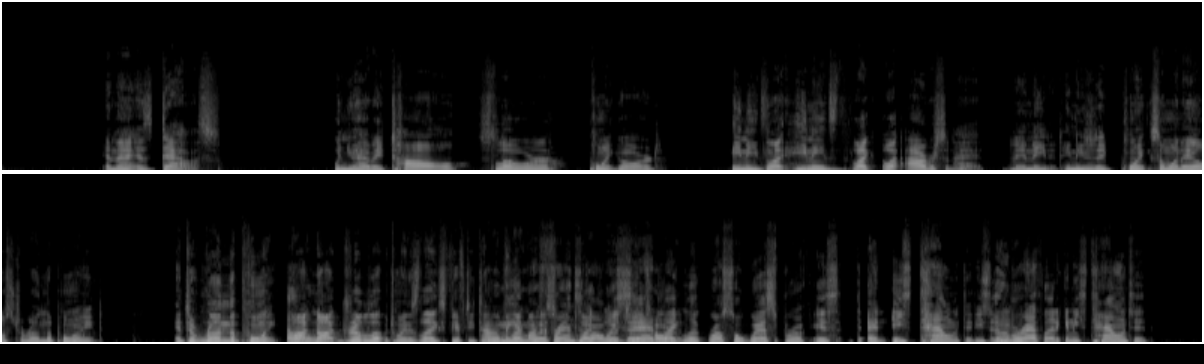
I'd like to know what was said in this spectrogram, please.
and that is Dallas. When you have a tall, slower point guard, he needs like he needs like what Iverson had, and he needed. He needed to point someone else to run the point, and to run the point, Oh, not not dribble up between his legs fifty times. Well, me like and my Westbrook- friends have uh, always James said, like, look, Russell Westbrook is, and he's talented. He's Mhm. uber athletic and he's talented.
